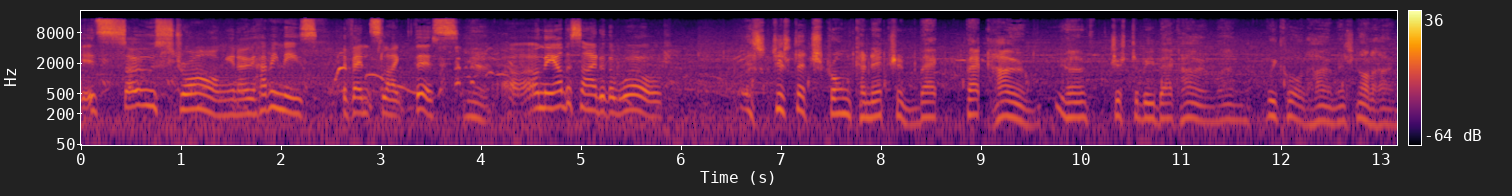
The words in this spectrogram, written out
is so strong? You know, having these events like this uh, on the other side of the world. It's just that strong connection back back home, you know, just to be back home. And we call it home. It's not home,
